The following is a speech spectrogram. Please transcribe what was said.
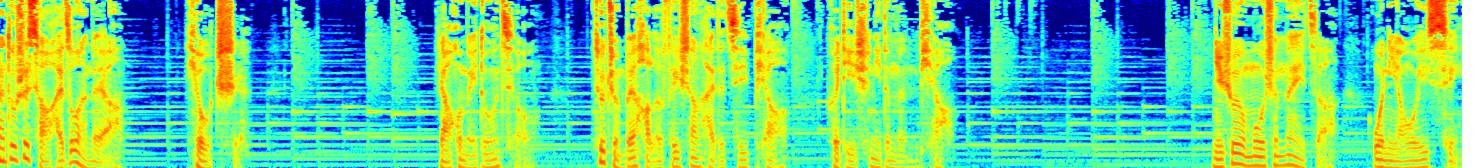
那都是小孩子玩的呀，幼稚。”然后没多久，就准备好了飞上海的机票和迪士尼的门票。你说有陌生妹子问你要微信，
